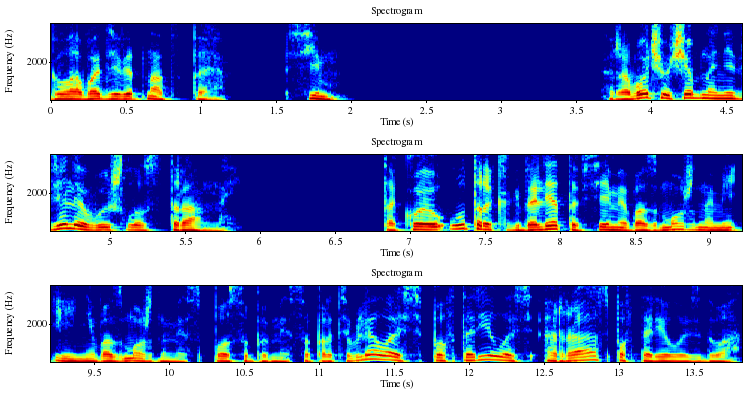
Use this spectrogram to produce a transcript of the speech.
Глава 19. Сим. Рабочая учебная неделя вышла странной. Такое утро, когда лето всеми возможными и невозможными способами сопротивлялось, повторилось раз, повторилось два.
